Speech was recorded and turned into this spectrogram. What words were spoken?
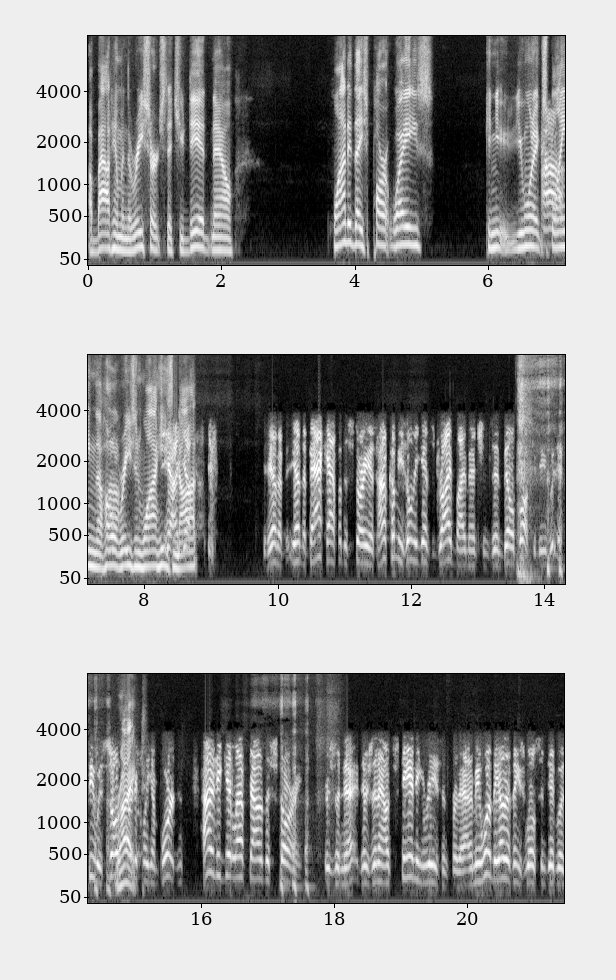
about him and the research that you did. Now, why did they part ways? Can you you want to explain uh, the whole uh, reason why he's yeah, not? Yeah. Yeah, the, yeah. The back half of the story is how come he's only gets drive-by mentions in Bill Book? If he, if he was so right. critically important, how did he get left out of the story? there's an there's an outstanding reason for that. I mean, one of the other things Wilson did was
